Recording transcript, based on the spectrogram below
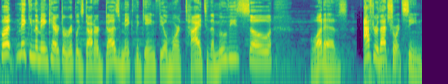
But making the main character Ripley's daughter does make the game feel more tied to the movies, so. whatevs. After that short scene,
